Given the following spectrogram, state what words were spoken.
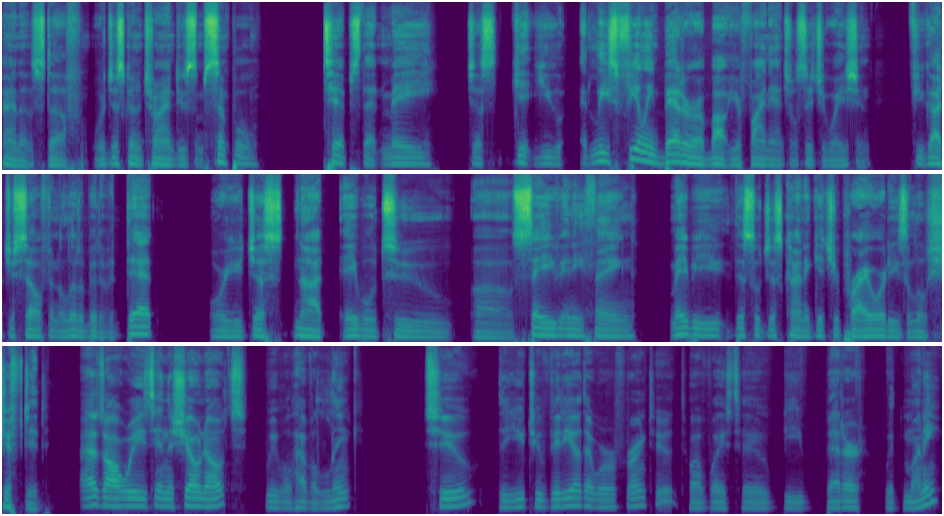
kind of stuff. We're just going to try and do some simple tips that may just get you at least feeling better about your financial situation. If you got yourself in a little bit of a debt, or you're just not able to uh, save anything, maybe this will just kind of get your priorities a little shifted. As always, in the show notes, we will have a link to the YouTube video that we're referring to 12 ways to be better with money.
